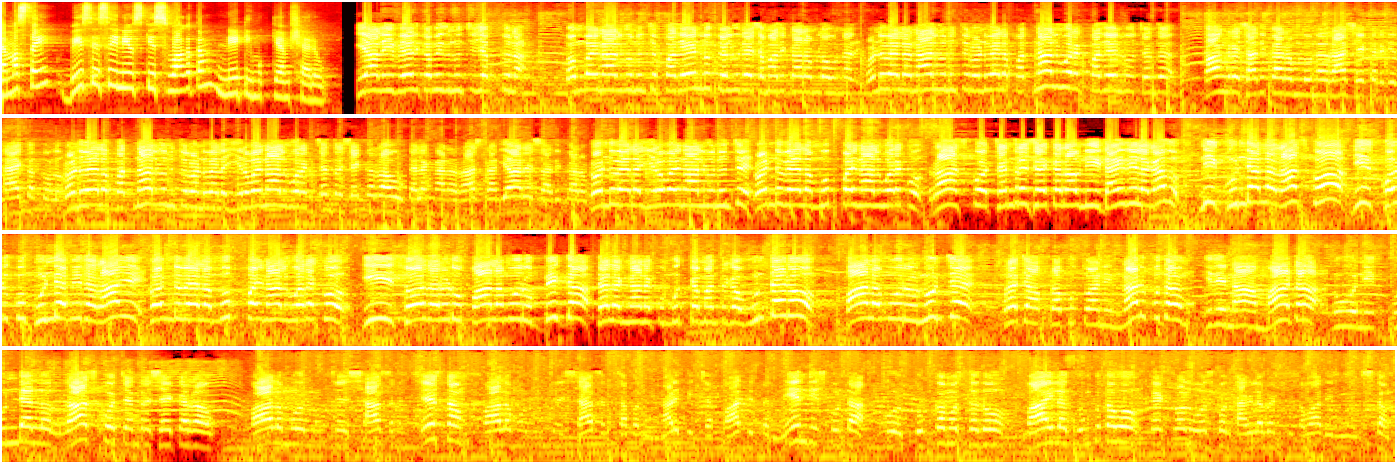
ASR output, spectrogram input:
నమస్తే బీసీసీ న్యూస్కి స్వాగతం నేటి ముఖ్యాంశాలు. ఇవాళ ఈ వేదిక మీద నుంచి చెప్తున్నా తొంభై నాలుగు నుంచి పదేళ్ళు తెలుగుదేశం అధికారంలో ఉన్నది. రెండు వేల నాలుగు నుంచి రెండు వేల పద్నాలుగు వరకు పదేళ్ళు చంద్ర కాంగ్రెస్ అధికారంలో ఉన్న రాజశేఖర రెడ్డి నాయకత్వంలో రెండు వేల పద్నాలుగు నుంచి రెండు వేల ఇరవై నాలుగు వరకు చంద్రశేఖర్ రావు తెలంగాణ రాష్ట్ర టీఆర్ఎస్ అధికారం. రెండు వేల ఇరవై నాలుగు నుంచి రెండు వేల ముప్పై నాలుగు వరకు రాసుకో చంద్రశేఖర్ రావు నీ డైరీలో కాదు నీ గుండెల్లో రాసుకో నీ కొడుకు గుండె మీద రాయి. రెండు వేల ముప్పై నాలుగు వరకు ఈ సోదరుడు పాలమూరు బిడ్డ తెలంగాణకు ముఖ్యమంత్రిగా ఉంటాడు. పాలమూరు నుంచే ప్రజా ప్రభుత్వాన్ని నడుపుతాం ఇది నా మాట. నువ్వు నీ గుండెల్లో రాసుకో చంద్రశేఖరరావు. పాలమూరు నుంచే శాసనం చేస్తాం. పాలమూరు నుంచే శాసనసభను నడిపించే బాధ్యత నేను తీసుకుంటా. నువ్వు దుఃఖం వస్తుందో బాయిలో దుంకుతావో పెట్రోల్ పోసుకొని తగిలబెట్టుకుంటావో అది నీ ఇష్టం.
